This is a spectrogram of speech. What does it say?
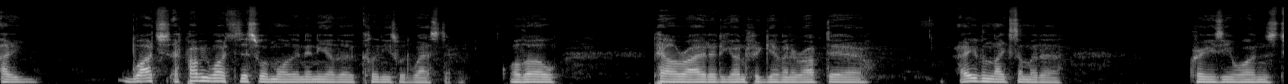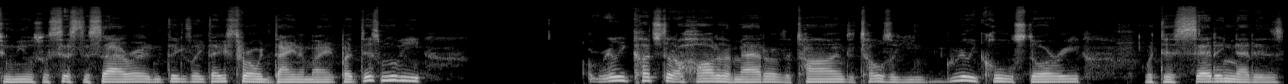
I watched, I've probably watched this one more than any other Clint Eastwood Western. Although Pale Rider, The Unforgiven are up there. I even like some of the crazy ones, Two Mules with Sister Sara and things like that. He's throwing dynamite. But this movie really cuts to the heart of the matter of the times. It tells a really cool story with this setting that is,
